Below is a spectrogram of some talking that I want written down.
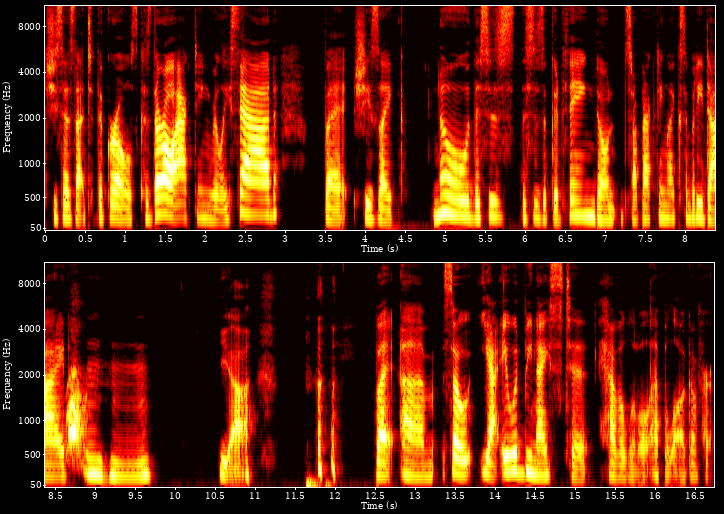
she says that to the girls because they're all acting really sad, but she's like, "No, this is this is a good thing. Don't stop acting like somebody died." mm-hmm yeah But um so yeah, it would be nice to have a little epilogue of her.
